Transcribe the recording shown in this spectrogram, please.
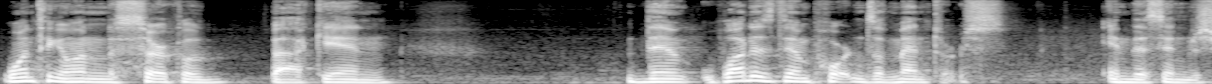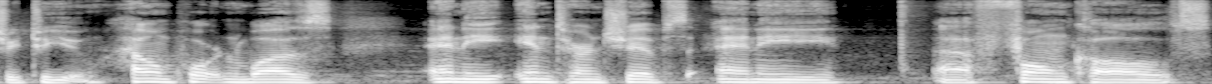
one thing I wanted to circle back in, then what is the importance of mentors in this industry to you? How important was any internships, any uh, phone calls,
